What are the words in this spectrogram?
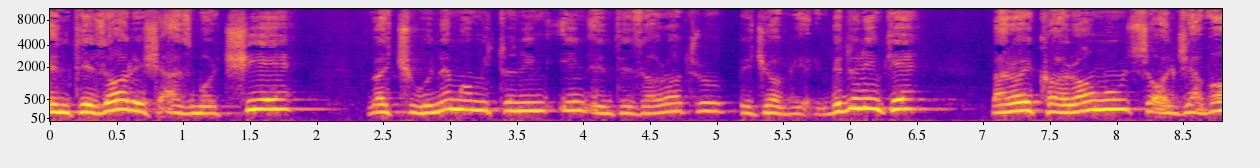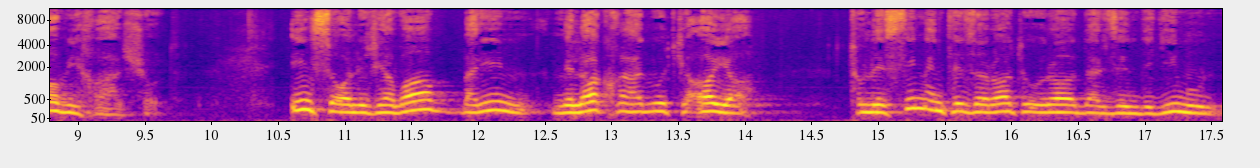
انتظارش از ما چیه و چگونه ما می‌تونیم این انتظارات رو به جا بیاریم. بدونیم که برای کارامون سوال جوابی خواهد شد. این سوال جواب بر این ملاک خواهد بود که آیا تونستیم انتظارات او را در زندگیمون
